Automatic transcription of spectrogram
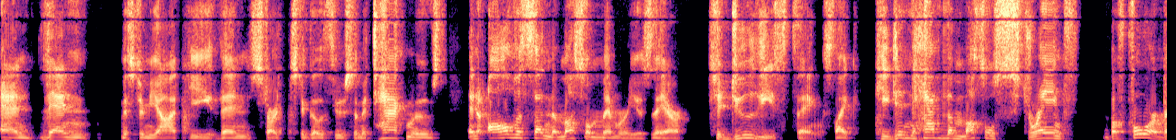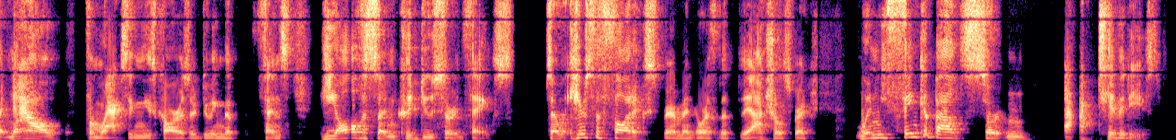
And then Mr. Miyagi then starts to go through some attack moves. And all of a sudden, the muscle memory is there to do these things. Like he didn't have the muscle strength before, but now from waxing these cars or doing the fence, he all of a sudden could do certain things. So here's the thought experiment or the, the actual experiment. When we think about certain activities,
